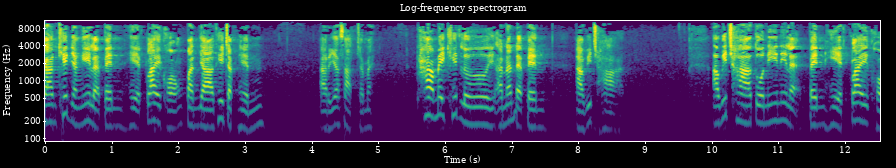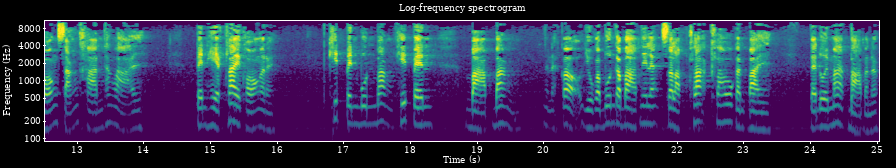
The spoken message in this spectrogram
การคิดอย่างนี้แหละเป็นเหตุใกล้ของปัญญาที่จะเห็นอริยสัจใช่ไหมถ้าไม่คิดเลย อันนั้นแหละเป็นอวิชชา อวิชชาตัวนี้นี่แหละ เป็นเหตุใกล้ของสังขารทั้งหลาย เป็นเหตุใกล้ของอะไร คิดเป็นบุญบ้าง คิดเป็นบาปบ้างนะก็อยู่กับบุญกับบาปนี่แหละ สลับคละเคล้ากันไป แต่โดยมากบาปนะ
